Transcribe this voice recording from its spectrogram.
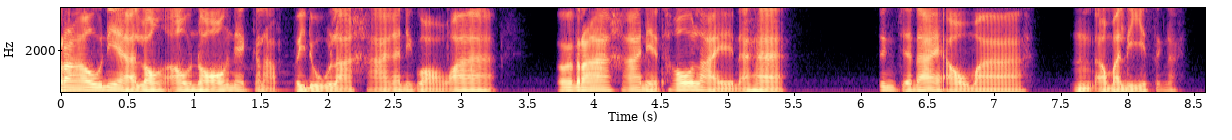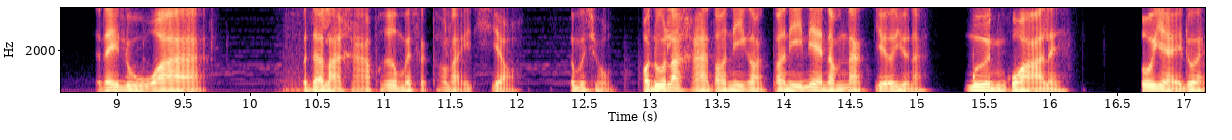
เราเนี่ยลองเอาน้องเนี่ยกลับไปดูราคากันดีกว่าว่า ราคาเนี่ยเท่าไหร่นะฮะ ซึ่งจะได้เอามา อืมเอามารีสักหน่อย จะได้รู้ว่ามันจะราคาเพิ่มไปสักเท่าไหร่เทียวท่านผู้ชมขอดูราคาตอนนี้ก่อนตอนนี้เนี่ยน้ำหนักเยอะอยู่นะหมื่นกว่าเลย ตัวใหญ่ด้วย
